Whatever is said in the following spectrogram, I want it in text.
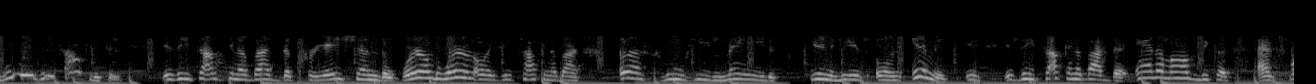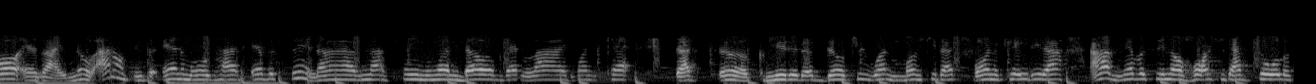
who is he talking to? Is he talking about the creation, the world, world, or is he talking about us who he made in his own image? Is, is he talking about the animals? Because as far as I know, I don't think the animals had ever sinned. I have not seen one dog that lied, one cat that uh, committed adultery, one monkey that fornicated. I, I've never seen a horse that told a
